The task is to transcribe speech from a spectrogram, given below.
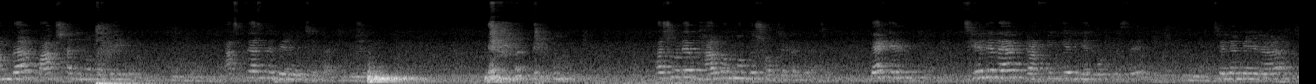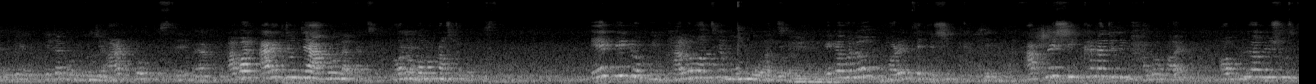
আমরা বাক স্বাধীনতা পেয়ে আস্তে আস্তে বের হচ্ছে তার। আসলে ভালো মন্দ সব জায়গাতে আছে। দেখেন ছেলেরা ট্রাফিকের ইয়ে করতেছে ছেলে মেয়েরা যেটা বলব যে আর্ট করতেছে আবার আরেকজন যে আগুন লাগাচ্ছে গণগণ নষ্ট করতেছে। এপিট ওপিট ভালো আছে মন্দ আছে। এটা হলো ঘরের থেকে শিক্ষা। আপনার শিক্ষাটা যদি ভালো হয় অবশ্যই আপনি সুস্থ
